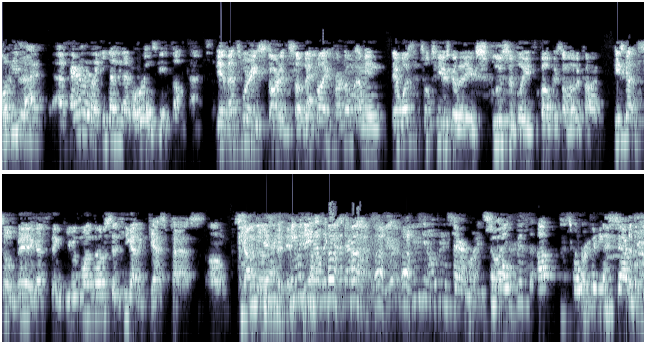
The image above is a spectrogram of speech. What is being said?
Well, he's too. I, uh, apparently like he does it at Orioles games all the time. So. Yeah, that's where he started. So they Right. probably heard him. I mean, it wasn't until two years ago that he exclusively focused on Otakon. He's gotten so big. I think you would want to notice it. He got a guest pass. Um, Scott noticed Yeah, it. he was He in has a opening guest ceremony. Yeah. He was in opening ceremony. So I opened up opening ceremony.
